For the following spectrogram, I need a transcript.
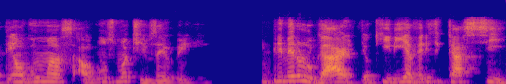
tem algumas, alguns motivos. aí. em primeiro lugar, eu queria verificar se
